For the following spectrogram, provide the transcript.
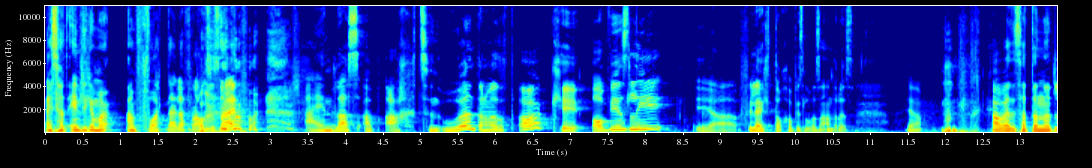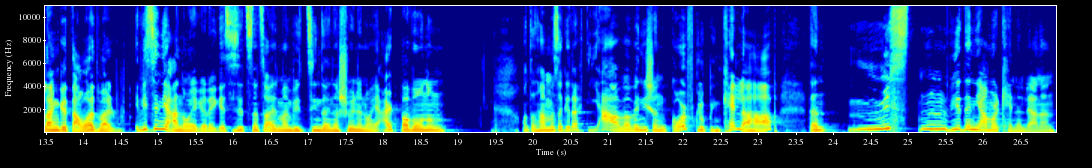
Es hat endlich einmal einen Vorteil, eine Frau zu sein. Einlass ab 18 Uhr. Und dann haben wir gedacht, okay, obviously, ja, vielleicht doch ein bisschen was anderes. Ja. Aber das hat dann nicht lange gedauert, weil wir sind ja auch neugierig. Es ist jetzt nicht so, also man, wir sind da in einer schönen neuen Altbauwohnung. Und dann haben wir so gedacht, ja, aber wenn ich schon einen Golfclub im Keller habe, dann müssten wir den ja mal kennenlernen.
